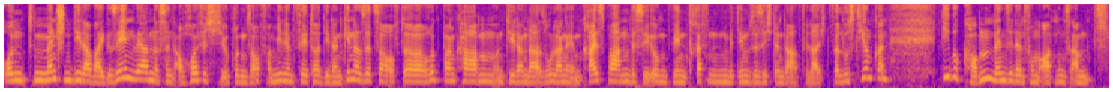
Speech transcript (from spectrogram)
Und Menschen, die dabei gesehen werden, das sind auch häufig übrigens auch Familienväter, die dann Kindersitze auf der Rückbank haben und die dann da so lange im Kreis fahren, bis sie irgendwen treffen, mit dem sie sich denn da vielleicht verlustieren können. Die bekommen, wenn sie denn vom Ordnungsamt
